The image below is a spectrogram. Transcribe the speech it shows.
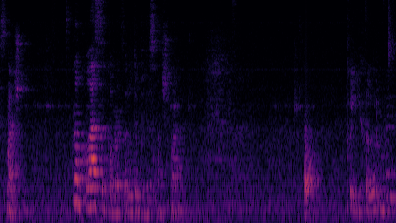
Смачно. Ну, класика вона завжди буде смачною. Поїхали робити.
